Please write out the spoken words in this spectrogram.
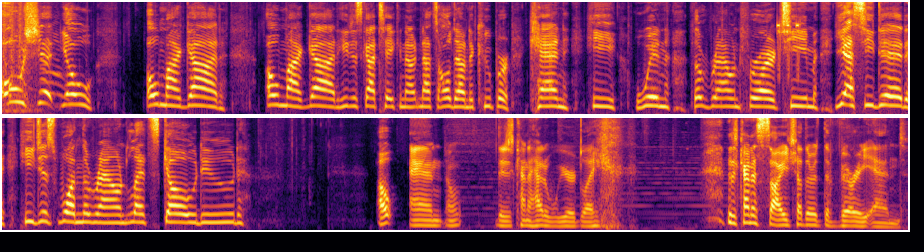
Oh, shit, yo. Oh, my God. Oh, my God. He just got taken out, and that's all down to Cooper. Can he win the round for our team? Yes, he did. He just won the round. Let's go, dude. Oh, and... Oh, they just kind of had a weird, like... they just kind of saw each other at the very end.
